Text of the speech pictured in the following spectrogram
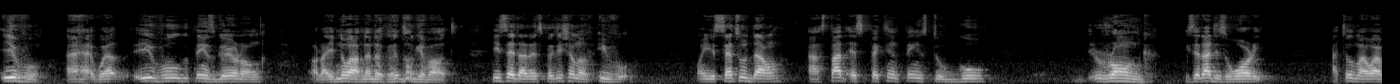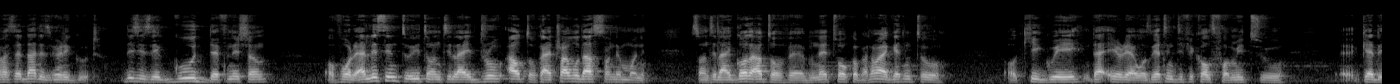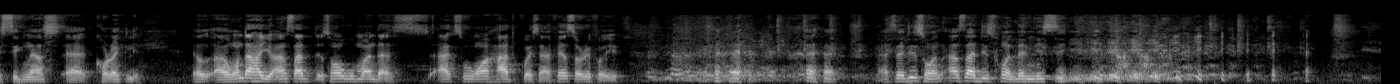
Evil. Uh, well, evil things going wrong. All right, you know what I'm not talking about. He said an expectation of evil. When you settle down and start expecting things to go wrong, he said that is worry. I told my wife, I said that is very good. This is a good definition of worry. I listened to it until I drove out of, I traveled that Sunday morning. So until I got out of um, network, the time I get into Okigwe, that area was getting difficult for me to uh, get the signals uh, correctly. I wonder how you answered this one woman that asked one hard question. I felt sorry for you. I said, This one, answer this one, let me see.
